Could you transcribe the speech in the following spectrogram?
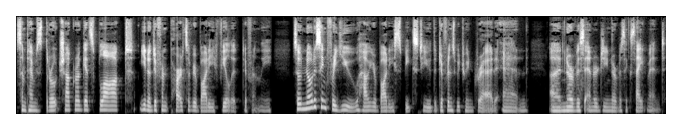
Sometimes throat chakra gets blocked. You know, different parts of your body feel it differently. So noticing for you how your body speaks to you, the difference between dread and uh, nervous energy, nervous excitement.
